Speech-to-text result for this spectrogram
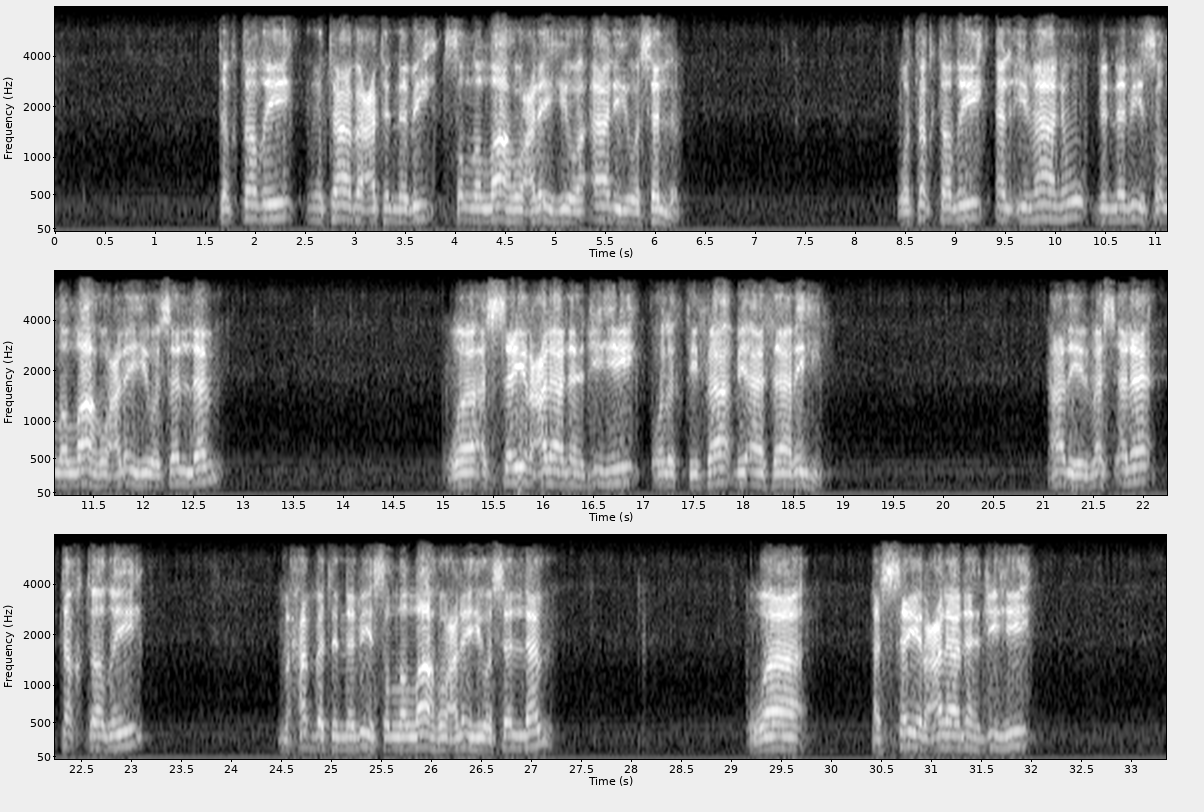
تقتضي متابعة النبي صلى الله عليه وآله وسلم وتقتضي الإيمان بالنبي صلى الله عليه وسلم والسير على نهجه والاختفاء بآثاره. هذه المسألة تقتضي محبة النبي صلى الله عليه وسلم والسير على نهجه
